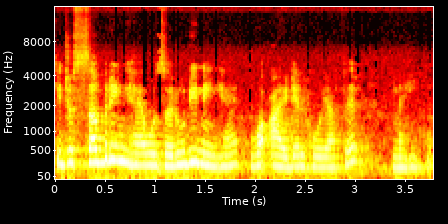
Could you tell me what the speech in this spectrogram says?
कि जो सब रिंग है वो ज़रूरी नहीं है, वो आइडियल हो या फिर नहीं हो।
